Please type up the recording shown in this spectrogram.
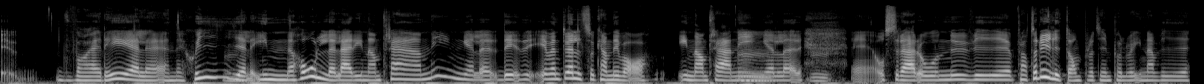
eh, vad är det eller energi Mm. eller innehåll eller är det innan träning eller det, det, eventuellt så kan det vara innan träning Mm. eller Mm. eh, och sådär och nu vi pratade ju lite om proteinpulver innan vi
